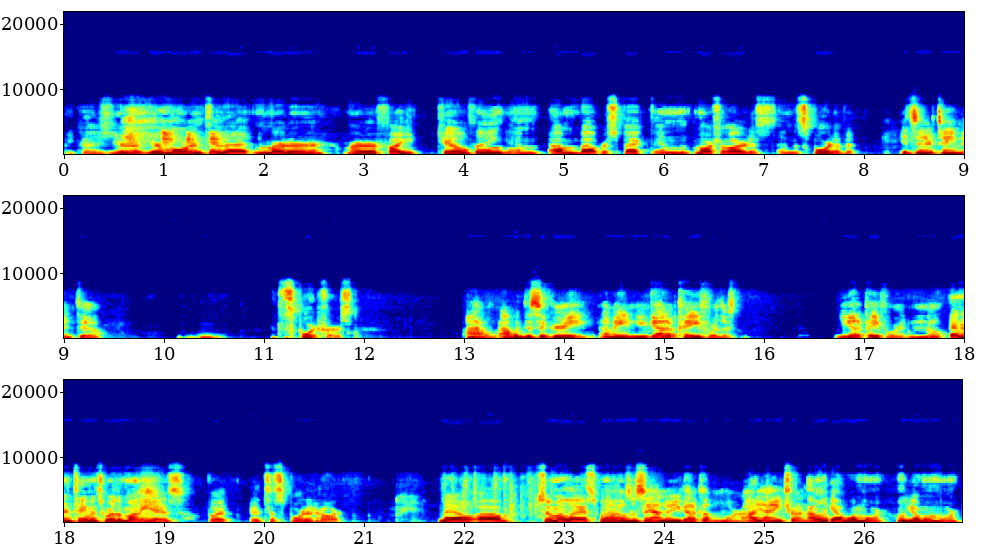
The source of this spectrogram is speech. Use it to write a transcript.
because you're you're more into that murder murder fight kill thing, and I'm about respect and martial artists and the sport of it. It's entertainment too. It's a sport first. I I would disagree. I mean, you got to pay for this. You got to pay for it. No, Entertainment's where the money is, but it's a sport at heart. Now, um, so my last one. I was gonna say I know you got a couple more. I, I ain't trying I to. only got one more. Only got one more.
